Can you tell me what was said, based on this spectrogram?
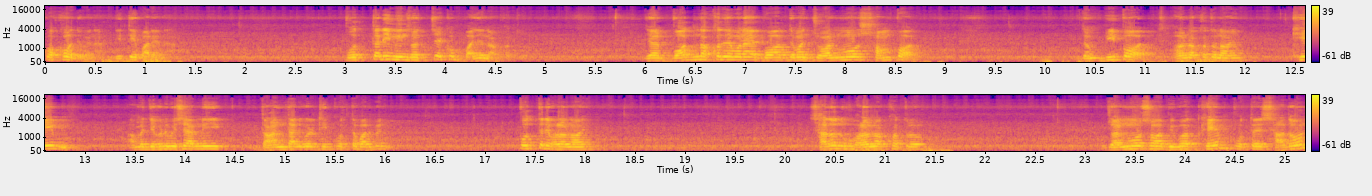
কখনো দেবে না, দিতে পারে না। প্রত্যারি মিন্স হচ্ছে খুব বাজে নক্ষত্র। যেমন বদ নক্ষত্র যেমন হয়, বদ যেমন জন্ম, সম্পদ, যেমন বিপদ, ভালো নক্ষত্র নয়। খেম আমরা যে কোনো বিষয়ে আপনি দান দান করে ঠিক করতে পারবেন। প্রত্যেকে ভালো নয়। সাধন খুব ভালো নক্ষত্র। জন্ম সময় বিপদ খেম প্রত্যেক সাধন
